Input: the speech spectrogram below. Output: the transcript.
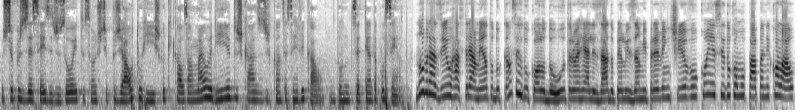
Os tipos 16 e 18 são os tipos de alto risco que causam a maioria dos casos de câncer cervical, em torno de 70%. No Brasil, o rastreamento do câncer do colo do útero é realizado pelo exame preventivo, conhecido como Papa Nicolau,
